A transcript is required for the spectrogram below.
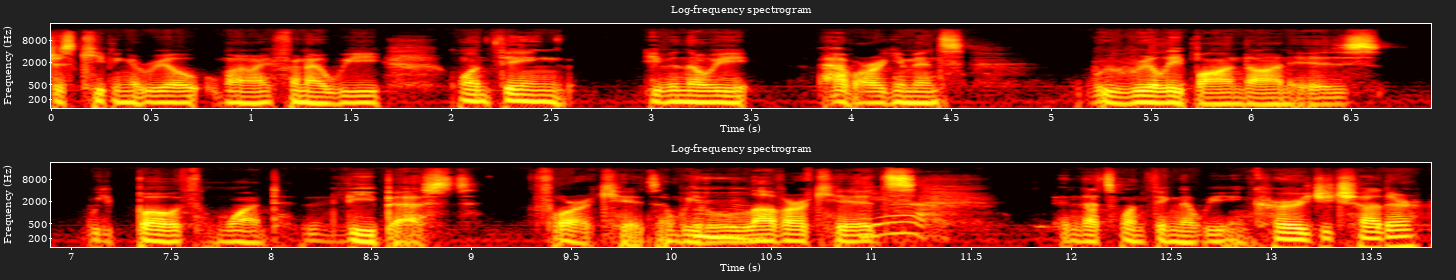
just keeping it real my wife and i we one thing even though we have arguments we really bond on is we both want the best for our kids and we love our kids Mm-hmm. Yeah. and that's one thing that we encourage each other.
